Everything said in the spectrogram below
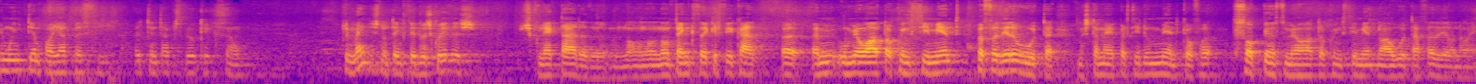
e muito tempo a olhar para si, a tentar perceber o que é que são. Primeiro, isto não tem que ter duas coisas desconectar, não, não, não tenho que sacrificar a, a, o meu autoconhecimento para fazer a luta, mas também a partir do momento que eu só penso no meu autoconhecimento, não há luta a fazê-la, não é?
